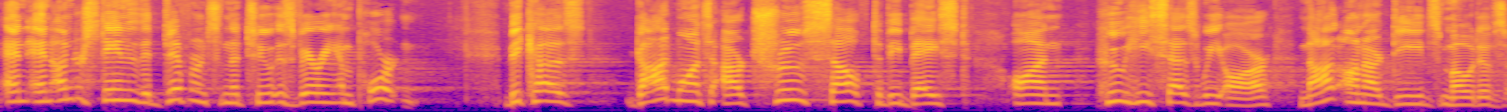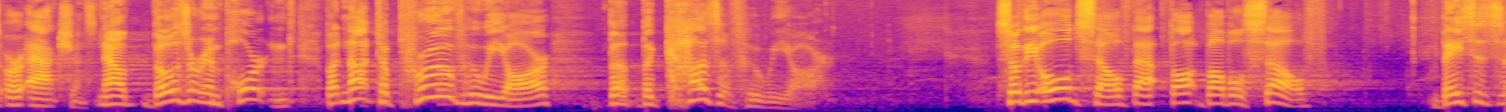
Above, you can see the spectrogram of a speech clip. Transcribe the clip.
And, and understanding the difference in the two is very important because God wants our true self to be based on who He says we are, not on our deeds, motives, or actions. Now, those are important, but not to prove who we are, but because of who we are. So the old self, that thought bubble self, bases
